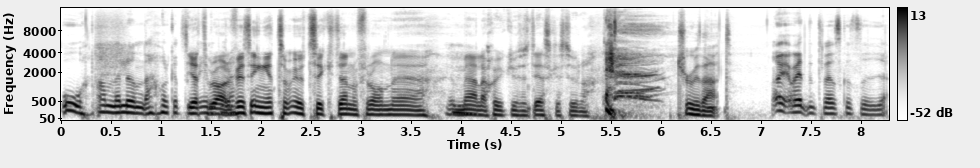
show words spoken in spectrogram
Oh, annorlunda. Orkat Jättebra. Det det. finns inget som utsikten från eh, Mm. Mälarsjukhuset i Eskilstuna. True that. Ja, Jag vet inte vad jag ska säga.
